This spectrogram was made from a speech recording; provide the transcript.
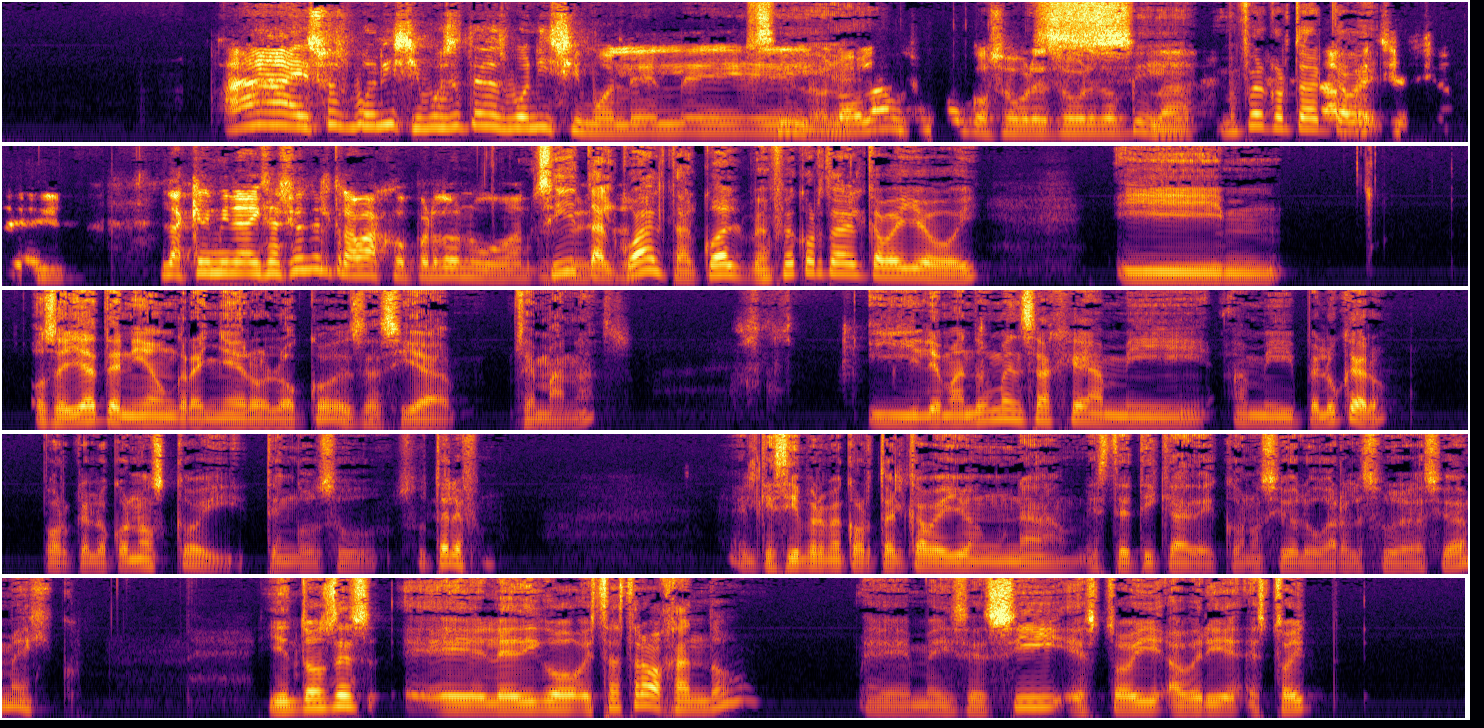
Ah, eso es buenísimo, ese tema es buenísimo. Eh, lo, hablamos un poco sobre, sobre sí, me fue a cortar el cabello. La criminalización del trabajo, perdón, Hugo. Sí, tal cual, tal cual. Me fue a cortar el cabello hoy y. O sea, ya tenía un grañero loco desde hacía semanas. Y le mandé un mensaje a mi, a mi peluquero, porque lo conozco y tengo su, su teléfono. El que siempre me corta el cabello en una estética de conocido lugar al sur de la Ciudad de México. Y entonces eh, le digo, ¿estás trabajando? Eh, me dice, sí, estoy, estoy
